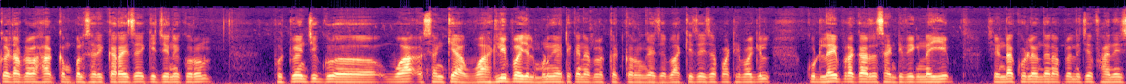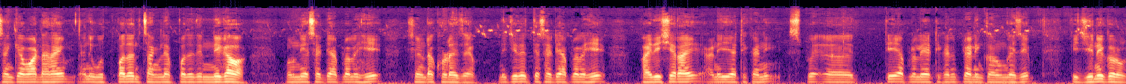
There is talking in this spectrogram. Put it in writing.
कट आपल्याला हा कंपल्सरी करायचा आहे की जेणेकरून फुटव्यांची वा संख्या वाढली पाहिजे म्हणून या ठिकाणी आपल्याला कट करून घ्यायचं आहे बाकीचं याच्या पाठीमागील कुठल्याही प्रकारचं सायंटिफिक नाही आहे शेंडा खोडल्यानंतर आपल्याला याची फायद्याची संख्या वाढणार आहे आणि उत्पादन चांगल्या पद्धतीने निघावं म्हणून यासाठी आपल्याला हे शेंडा खोडायचं आहे निश्चितच त्यासाठी आपल्याला हे फायदेशीर आहे आणि या ठिकाणी स्पे ते आपल्याला या ठिकाणी प्लॅनिंग करून घ्यायचे की जेणेकरून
